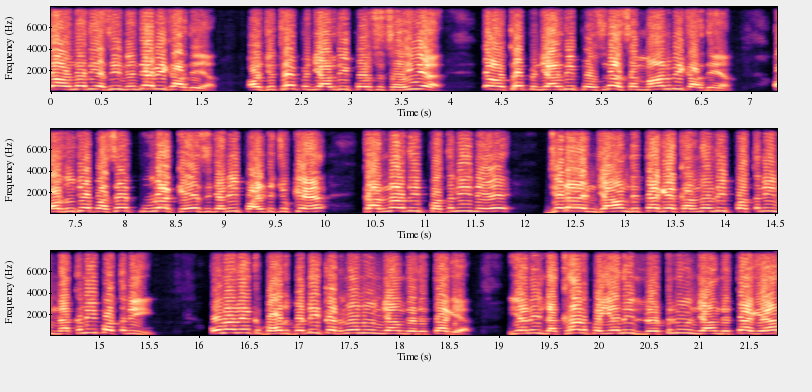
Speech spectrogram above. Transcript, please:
ਤਾਂ ਉਹਨਾਂ ਦੀ ਅਸੀਂ ਨਿੰਦਿਆ ਵੀ ਕਰਦੇ ਹਾਂ। ਔਰ ਜਿੱਥੇ ਪੰਜਾਬ ਦੀ ਪੁਲਿਸ ਸਹੀ ਹੈ, ਤਾਂ ਉੱਥੇ ਪੰਜਾਬ ਦੀ ਪੁਲਿਸ ਦਾ ਸਨਮਾਨ ਵੀ ਕਰਦੇ ਹਾਂ। ਔਰ ਦੂਜੇ ਪਾਸੇ ਪੂਰਾ ਕੇਸ ਜਾਨੀ ਪਲਟ ਚੁੱਕਿਆ ਕਰਨਲ ਦੀ ਪਤਨੀ ਨੇ ਜਿਹੜਾ ਅੰਜਾਮ ਦਿੱਤਾ ਗਿਆ, ਕਰਨਲ ਦੀ ਪਤਨੀ, ਨਕਲੀ ਪਤਨੀ ਉਹਨਾਂ ਨੇ ਇੱਕ ਬਹੁਤ ਵੱਡੀ ਘਟਨਾ ਨੂੰ ਅੰਜਾਮ ਦੇ ਦਿੱਤਾ ਗਿਆ। ਯਾਨੀ ਲੱਖਾਂ ਰੁਪਈਆਂ ਦੀ ਲੁੱਟ ਨੂੰ ਅੰਜਾਮ ਦਿੱਤਾ ਗਿਆ।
